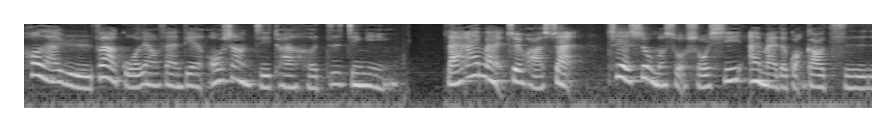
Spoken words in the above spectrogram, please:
后来与法国量贩店欧尚集团合资经营。来爱买最划算，这也是我们所熟悉爱买的广告词。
